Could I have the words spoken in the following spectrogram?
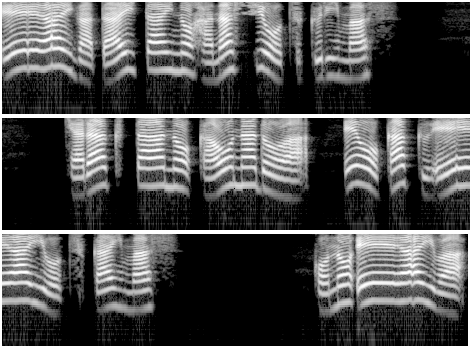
AI が大体の話を作ります。キャラクターの顔などは絵を描く AI を使います。この AI は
